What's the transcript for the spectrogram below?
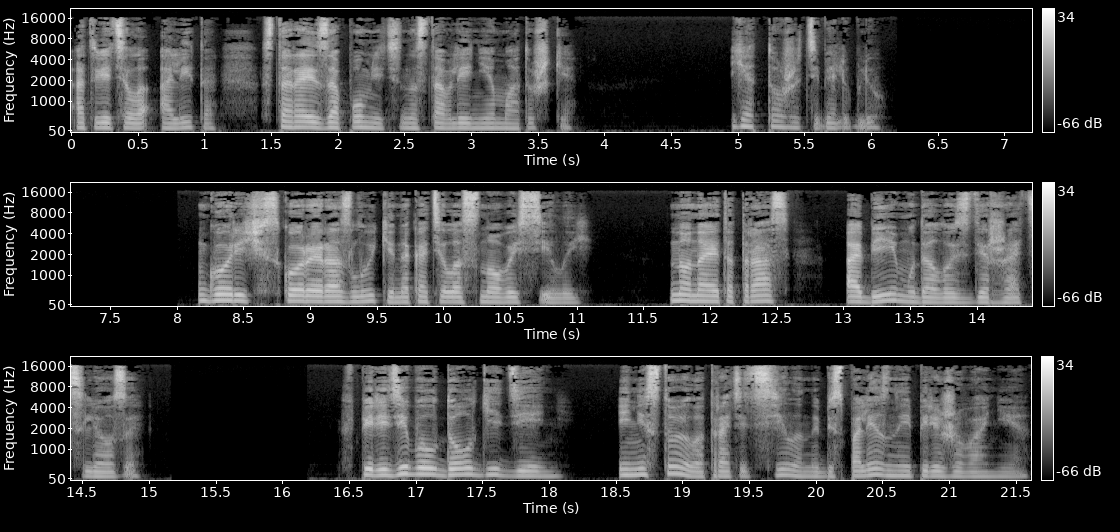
ответила Алита, стараясь запомнить наставление матушки. Я тоже тебя люблю. Горечь скорой разлуки накатила с новой силой, но на этот раз обеим удалось сдержать слезы. Впереди был долгий день, и не стоило тратить силы на бесполезные переживания.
